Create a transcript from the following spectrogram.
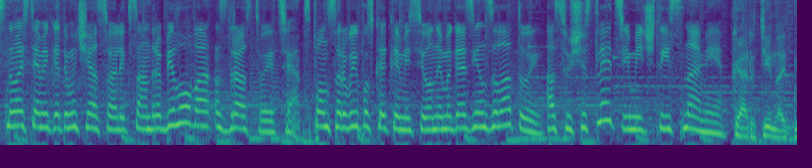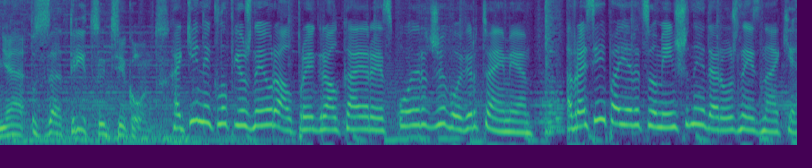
С новостями к этому часу Александра Белова. Здравствуйте. Спонсор выпуска комиссионный магазин «Золотой». Осуществляйте мечты с нами. Картина дня за 30 секунд. Хоккейный клуб «Южный Урал» проиграл КРС «Ойрджи» в овертайме. А в России появятся уменьшенные дорожные знаки.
